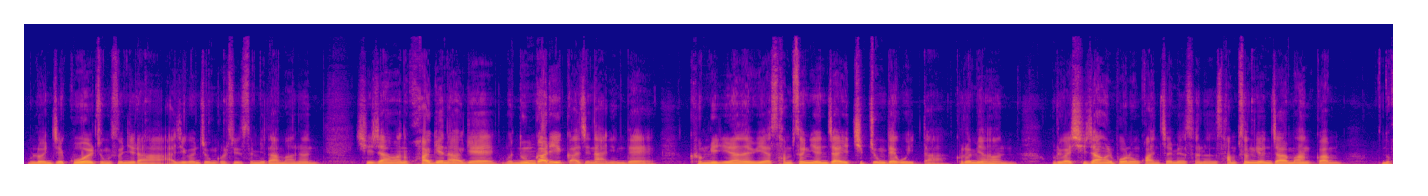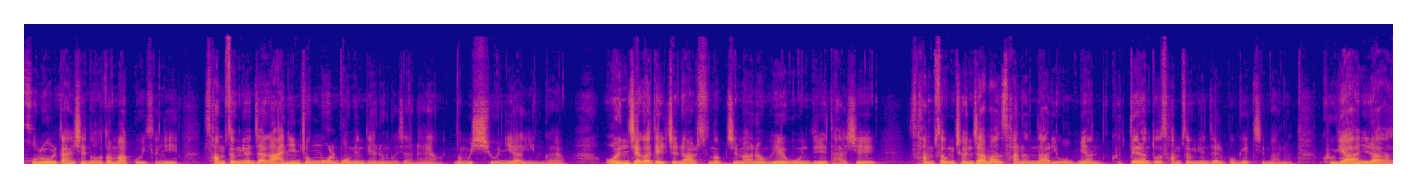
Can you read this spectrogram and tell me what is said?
물론 이제 9월 중순이라 아직은 좀 그럴 수 있습니다만은 시장은 확연하게 뭐 눈가리까지는 아닌데 금리 인하를 위해 삼성전자에 집중되고 있다. 그러면 우리가 시장을 보는 관점에서는 삼성전자만큼 홀홀 단신 얻어맞고 있으니 삼성전자가 아닌 종목을 보면 되는 거잖아요. 너무 쉬운 이야기인가요? 언제가 될지는 알 수는 없지만 외국인들이 다시 삼성전자만 사는 날이 오면 그때는 또 삼성전자를 보겠지만은 그게 아니라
